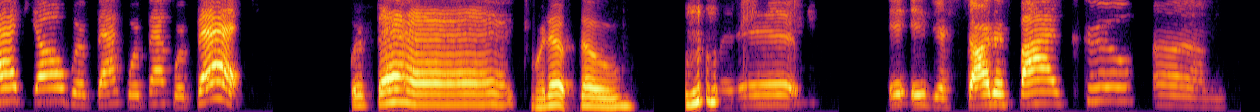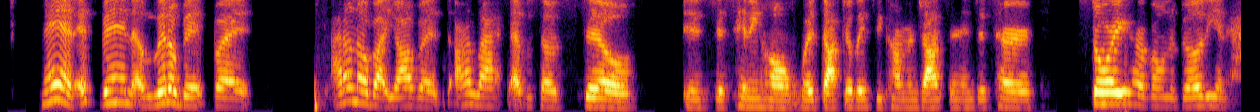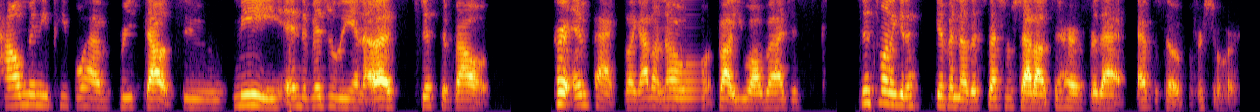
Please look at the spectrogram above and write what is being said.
We are back, y'all. We're back. We're back. We're back. We're back. What up, though? What up? It is your starter five crew. Um, man, it's been a little bit, but I don't know about y'all, but our last episode still is just hitting home with Dr. Lacey Carmen Johnson and just her story, her vulnerability, and how many people have reached out to me individually and us just about her impact. Like I don't know about you all, but I just just want to get a, give another special shout out to her for that episode for sure.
